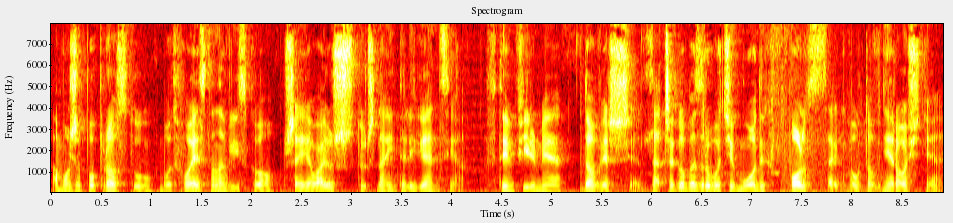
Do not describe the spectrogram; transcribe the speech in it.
a może po prostu, bo twoje stanowisko przejęła już sztuczna inteligencja. W tym filmie dowiesz się, dlaczego bezrobocie młodych w Polsce gwałtownie rośnie,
